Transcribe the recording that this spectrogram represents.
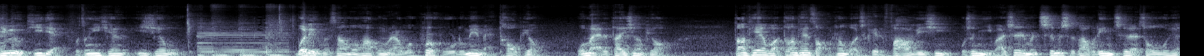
因为有提点，我挣一千一千五。我领他上文化公园，我括弧都没买套票，我买的单向票。当天晚当天早上我就给他发微信，我说你完事儿吗？吃没吃饭？我领你吃点粥去，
